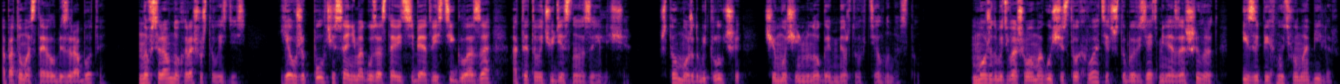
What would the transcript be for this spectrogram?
а потом оставил без работы. Но все равно хорошо, что вы здесь. Я уже полчаса не могу заставить себя отвести глаза от этого чудесного зрелища. Что может быть лучше, чем очень много мертвых тел на мосту? Может быть, вашего могущества хватит, чтобы взять меня за шиворот и запихнуть в мобилер?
